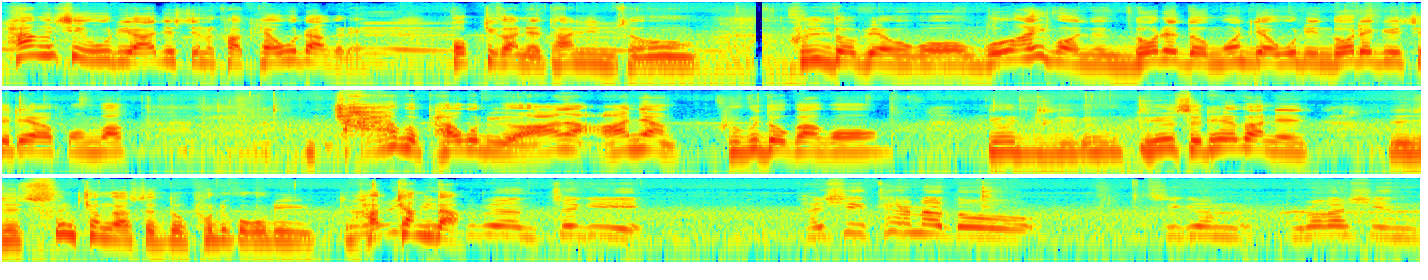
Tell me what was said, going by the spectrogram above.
항시 우리 아저씨는 가 배우라 그래. 예. 복지관에 다니면서 글도 배우고 뭐이고 노래도 먼저 우리 노래 교실 해갖고 막 자꾸 바구리 안양, 안양 그거도 가고 요- 요- 예술회관에 이제 순천 가서도 부르고 우리 합창다. 어르신, 그러면 저기 다시 태어나도 지금 돌아가신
